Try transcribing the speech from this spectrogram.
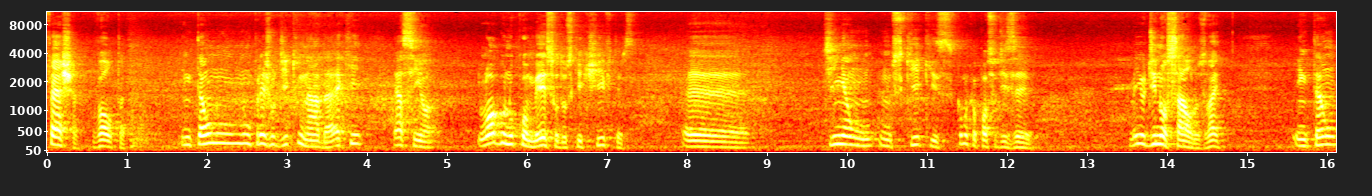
fecha, volta. Então não, prejudica em nada. É que é assim, ó, logo no começo dos kickshifters, é, tinha um, uns kicks, como que eu posso dizer? Meio dinossauros, vai. Então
